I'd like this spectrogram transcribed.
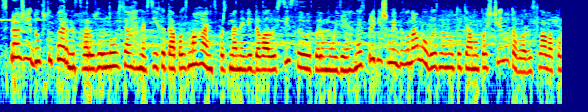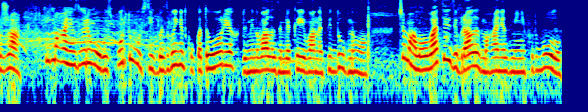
Справжній дух суперництва розгорнувся на всіх етапах змагань. Спортсмени віддавали всі сили перемозі. Найспритнішими бігунами визнано Тетяну Пащину та Владислава Коржа. У змаганнях з гирьового спорту у всіх без винятку категоріях домінували земляки Івана Піддубного. Чимало овацій зібрали змагання з міні-футболу.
